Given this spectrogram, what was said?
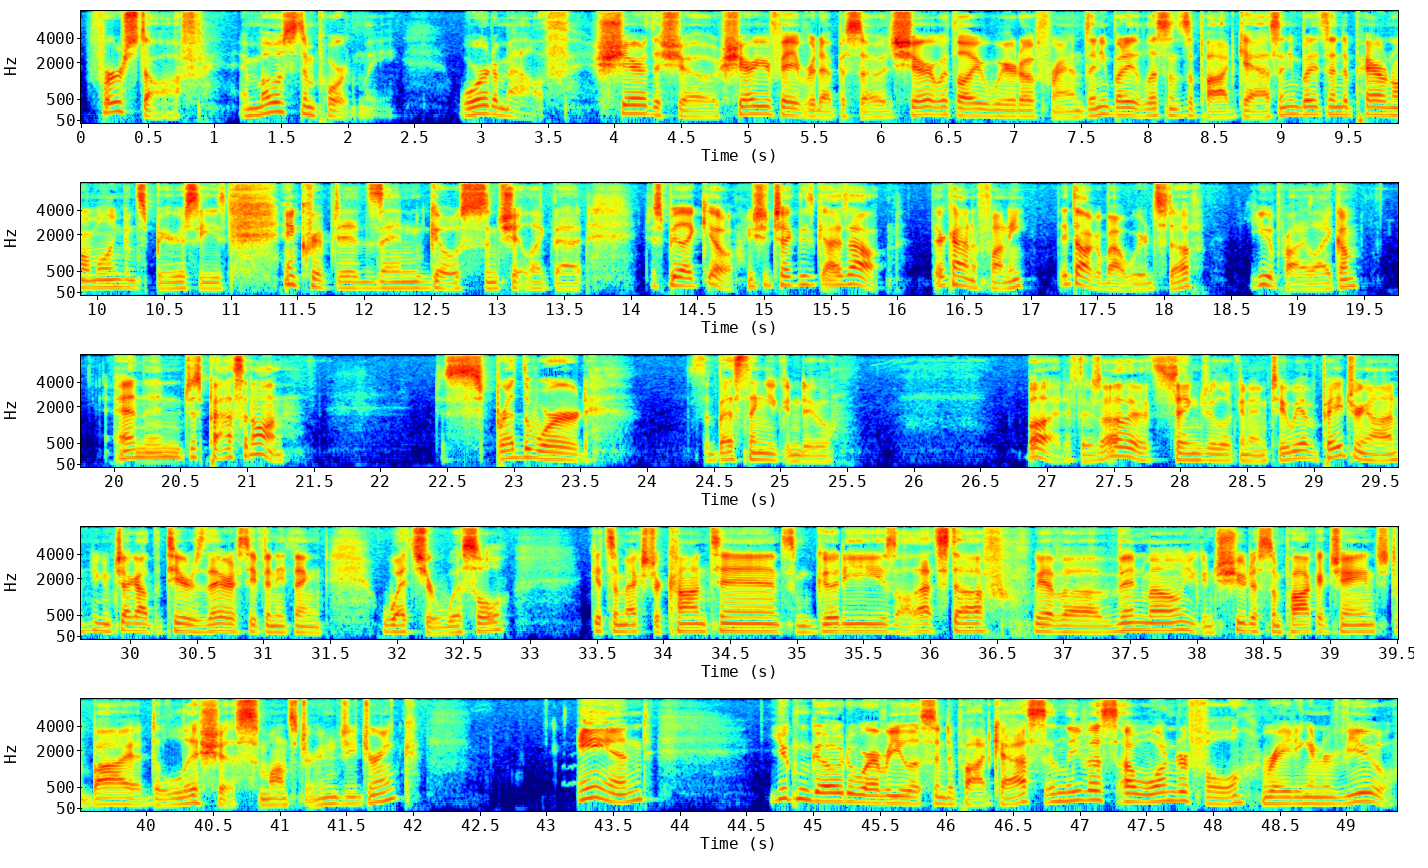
First off, and most importantly, word of mouth. Share the show, share your favorite episodes, share it with all your weirdo friends, anybody that listens to podcasts, anybody that's into paranormal and conspiracies and cryptids and ghosts and shit like that. Just be like, yo, you should check these guys out. They're kind of funny. They talk about weird stuff. You probably like them. And then just pass it on. Just spread the word. It's the best thing you can do. But if there's other things you're looking into, we have a Patreon. You can check out the tiers there, see if anything wets your whistle. Get some extra content, some goodies, all that stuff. We have a Venmo. You can shoot us some pocket change to buy a delicious Monster Energy drink. And you can go to wherever you listen to podcasts and leave us a wonderful rating and review.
